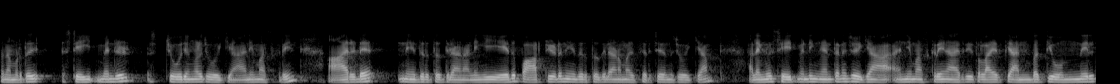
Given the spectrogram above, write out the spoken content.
അപ്പോൾ നമ്മുടെ സ്റ്റേറ്റ്മെന്റ് ചോദ്യങ്ങൾ ചോദിക്കും. ആനി സ്ക്രീൻ ആരുടെ നേതൃത്വത്തിലാണ്? അല്ലെങ്കിൽ ഏത് പാർട്ടിയുടെ നേതൃത്വത്തിലാണ് മത്സരിച്ചതെന്ന് ചോദിക്കാം. അല്ലെങ്കിൽ സ്റ്റേറ്റ്മെന്റ് ഇങ്ങനെ തന്നെ ചോദിക്കാം. ആനിമ ആനി മസ്ക്രീൻ ആയിരത്തി തൊള്ളായിരത്തി അൻപത്തി ഒന്നിൽ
